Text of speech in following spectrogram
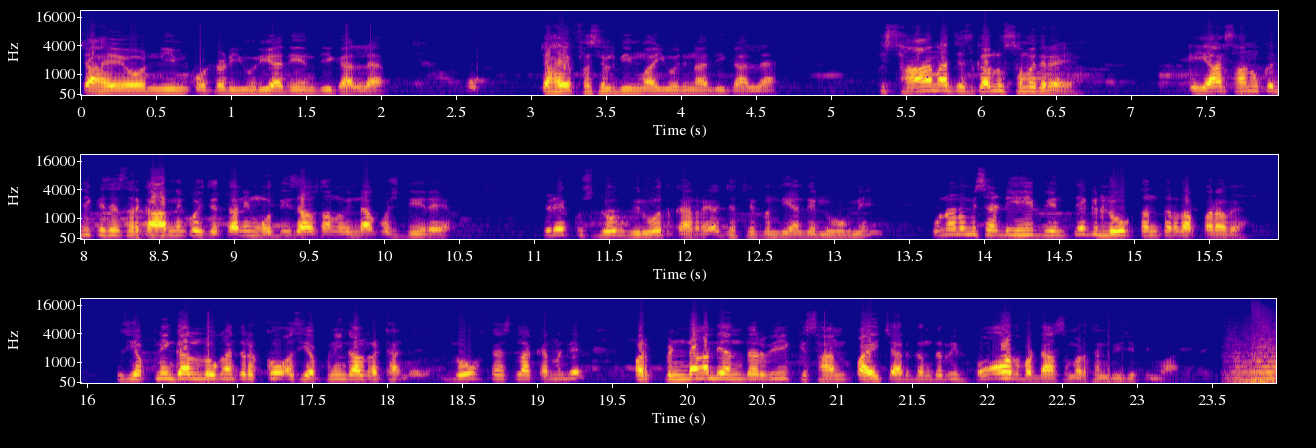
ਚਾਹੇ ਉਹ ਨੀਮ ਕੋਟਡ ਯੂਰੀਆ ਦੇਣ ਦੀ ਗੱਲ ਹੈ, ਚਾਹੇ ਫਸਲ ਬੀਮਾ ਯੋਜਨਾ ਦੀ ਗੱਲ ਹੈ। ਕਿਸਾਨ ਅੱਜ ਇਸ ਗੱਲ ਨੂੰ ਸਮਝ ਰਹੇ ਆ ਕਿ ਯਾਰ ਸਾਨੂੰ ਕਦੀ ਕਿਸੇ ਸਰਕਾਰ ਨੇ ਕੁਝ ਦਿੱਤਾ ਨਹੀਂ, ਮੋਦੀ ਸਾਹਿਬ ਸਾਨੂੰ ਇੰਨਾ ਕੁਝ ਦੇ ਰਹੇ ਆ। ਜਿਹੜੇ ਕੁਝ ਲੋਕ ਵਿਰੋਧ ਕਰ ਰਹੇ ਆ, ਜਥੇਬੰਦੀਆਂ ਦੇ ਲੋਕ ਨੇ, ਉਹਨਾਂ ਨੂੰ ਵੀ ਸਾਡੀ ਇਹੀ ਬੇਨਤੀ ਹੈ ਕਿ ਲੋਕਤੰਤਰ ਦਾ ਪਰਵ ਹੈ। ਤੁਸੀਂ ਆਪਣੀ ਗੱਲ ਲੋਕਾਂ 'ਚ ਰੱਖੋ, ਅਸੀਂ ਆਪਣੀ ਗੱਲ ਰੱਖਾਂਗੇ। ਲੋਕ ਫੈਸਲਾ ਕਰਨਗੇ, ਪਰ ਪਿੰਡਾਂ ਦੇ ਅੰਦਰ ਵੀ, ਕਿਸਾਨ ਭਾਈਚਾਰੇ ਦੇ ਅੰਦਰ ਵੀ ਬਹੁਤ ਵੱਡਾ ਸਮਰਥਨ ਬੀਜੇਪੀ ਨੂੰ ਆ ਰਿਹਾ। ਹੈ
